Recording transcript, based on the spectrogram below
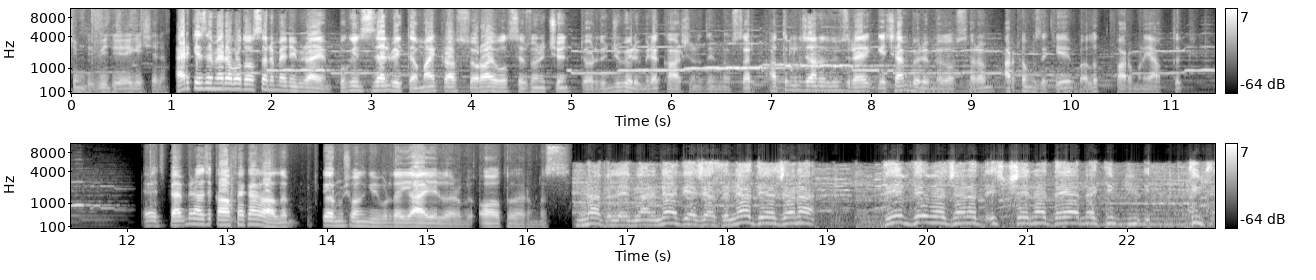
Şimdi videoya geçelim. Herkese merhaba dostlarım ben İbrahim. Bugün sizlerle birlikte Minecraft Survival sezon 3'ün 4. bölümüyle karşınızdayım dostlar. Hatırlayacağınız üzere geçen bölümde dostlarım arkamızdaki balık farmını yaptık. Evet ben birazcık AFK kaldım. Görmüş olduğunuz gibi burada yaylarımız, oltalarımız, Ne bileyim yani ne diyeceksin ne diyeceğine deyip demeyeceğine hiçbir şey ne değer ne kim, kim, kimse.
